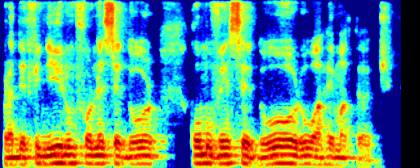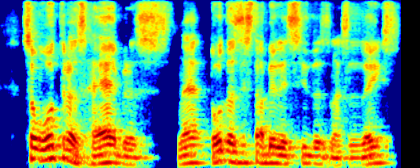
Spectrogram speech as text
para definir um fornecedor como vencedor ou arrematante. São outras regras, né, todas estabelecidas nas leis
